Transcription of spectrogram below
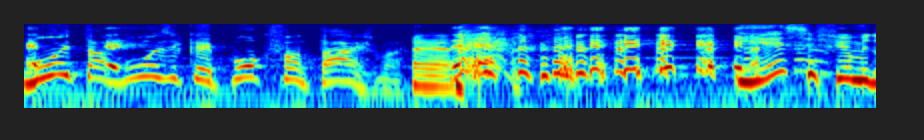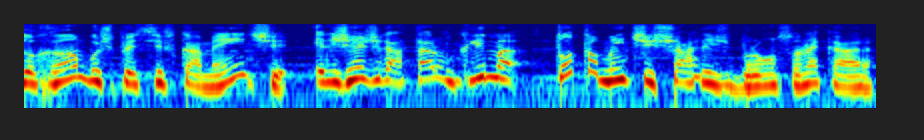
Muita música e pouco fantasma. É. E esse filme do Rambo, especificamente, eles resgataram um clima totalmente Charles Bronson, né, cara?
